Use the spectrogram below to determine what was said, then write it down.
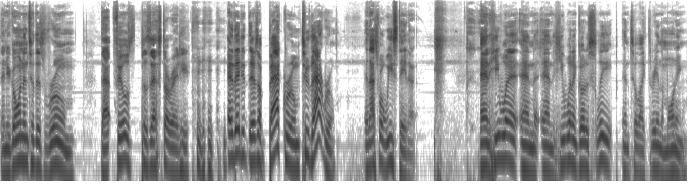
then you're going into this room that feels possessed already, and then there's a back room to that room, and that's where we stayed at. And he wouldn't and and he wouldn't go to sleep until like three in the morning,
